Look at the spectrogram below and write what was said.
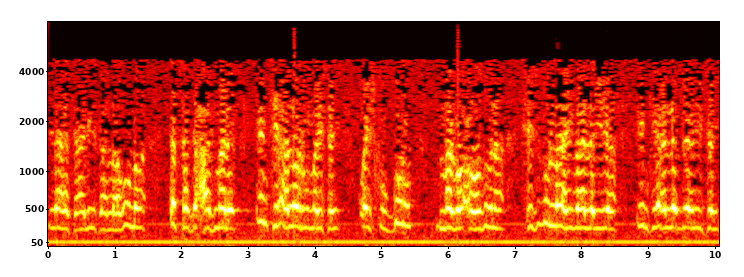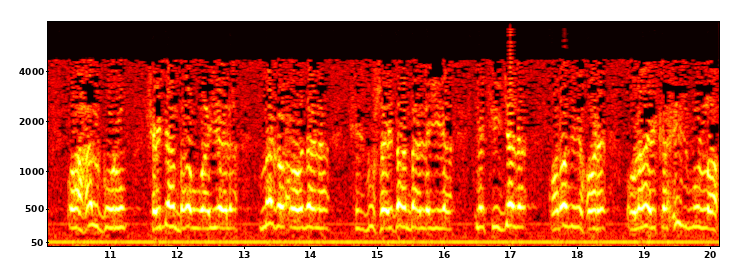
لا ثاليثا لهما. تتدحد ملك. انت على الرميسي. ويسكو قرب. مقعوضنا حزب الله بالله انت على البانيسي وهل قرب؟ شيدان بأوه يالا مغعودنا حزب سيدان بأليه نتيجة قراضي خورة أولئك حزب الله.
